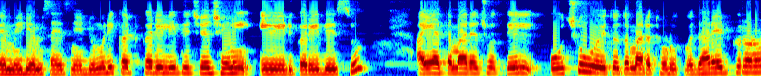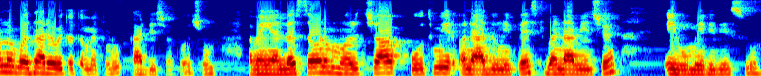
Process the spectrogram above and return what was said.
બે મીડિયમ સાઇઝની ડુંગળી કટ કરી લીધી છે, ઝીણી એ એડ કરી દઈશું. અહીંયા તમારે જો તેલ ઓછું હોય તો તમારે થોડુંક વધારે એડ કરવાનું અને વધારે હોય તો તમે થોડુંક કાઢી શકો છો. હવે અહીંયા લસણ, મરચાં, કોથમીર અને આદુની પેસ્ટ બનાવી છે, એ ઉમેરી દઈશું.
